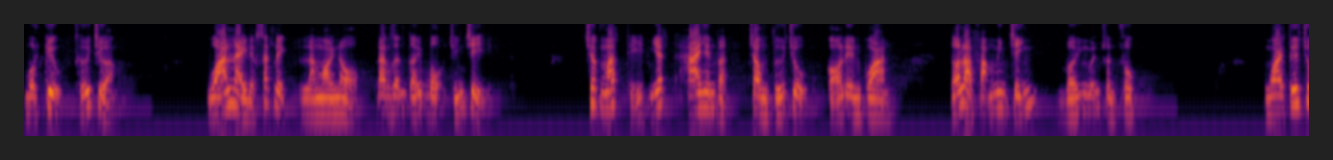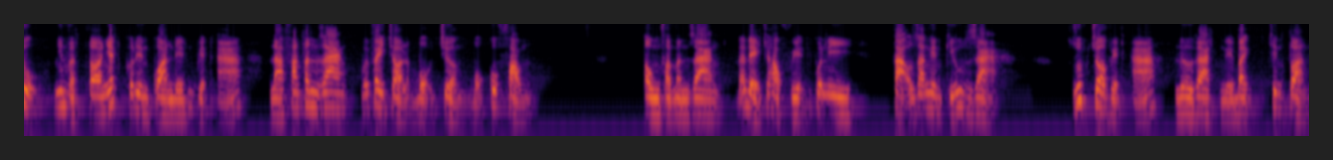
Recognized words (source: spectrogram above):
một cựu thứ trưởng. Vụ án này được xác định là ngòi nổ đang dẫn tới Bộ Chính trị. Trước mắt thì ít nhất hai nhân vật trong tứ trụ có liên quan, đó là Phạm Minh Chính với Nguyễn Xuân Phúc. Ngoài tứ trụ, nhân vật to nhất có liên quan đến Việt Á là Phan Văn Giang với vai trò là Bộ trưởng Bộ Quốc phòng. Ông Phan Văn Giang đã để cho Học viện Quân y tạo ra nghiên cứu giả, giúp cho Việt Á lừa gạt người bệnh trên toàn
